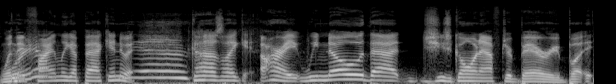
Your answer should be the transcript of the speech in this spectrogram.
when Were they ya? finally got back into it. Yeah. Because I was like, all right, we know that she's going after Barry, but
